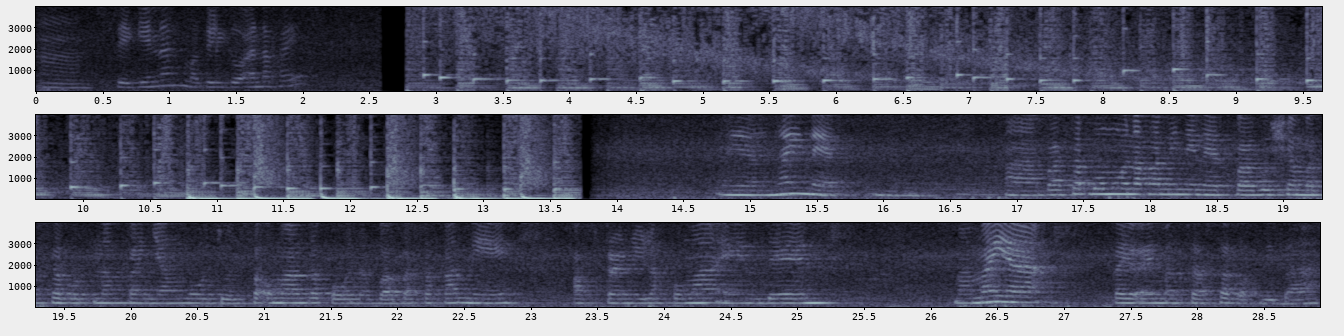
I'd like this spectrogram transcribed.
Mm, sige na, magliguan na kayo. Basa po muna kami ni Net bago siya magsagot ng kanyang module. Sa umaga po, nagbabasa kami after nilang kumain. Then, mamaya, kayo ay magsasagot, di ba?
